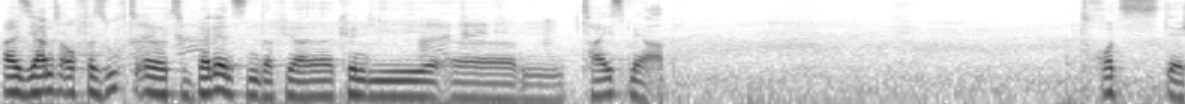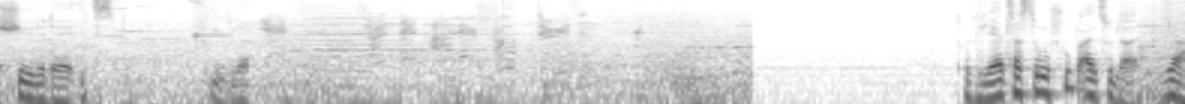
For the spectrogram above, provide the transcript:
Also sie haben es auch versucht äh, zu balancen, dafür können die ähm, Thais mehr ab. Trotz der Schilde der X-Flügler. Drücke Leertaste, um Schub einzuleiten. Ja.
